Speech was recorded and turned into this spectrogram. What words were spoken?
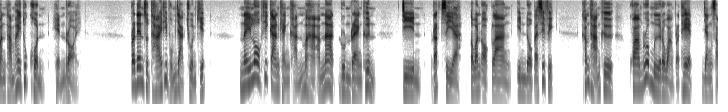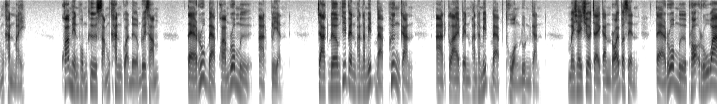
มันทำให้ทุกคนเห็นรอย ประเด็นสุดท้ายที่ผมอยากชวนคิด ในโลกที่การแข่งขันมหาอำนาจรุนแรงขึ้น จีน รัสเซีย ตะวันออกกลาง อินโดแปซิฟิกคำถามคือ ความร่วมมือระหว่างประเทศยังสำคัญไหม ความเห็นผมคือสำคัญกว่าเดิมด้วยซ้ำแต่รูปแบบความร่วมมืออาจเปลี่ยน จากเดิมที่เป็นพันธมิตรแบบพึ่งกัน อาจกลายเป็นพันธมิตรแบบถ่วงดุลกัน ไม่ใช่เชื่อใจกันร้อยเปอร์เซ็นต์ แต่ร่วมมือเพราะรู้ว่า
